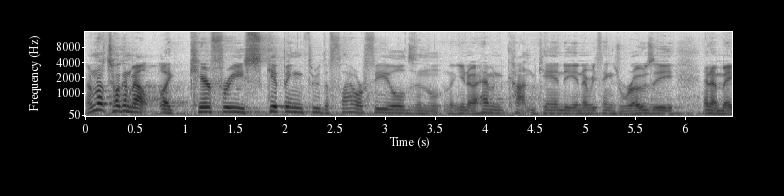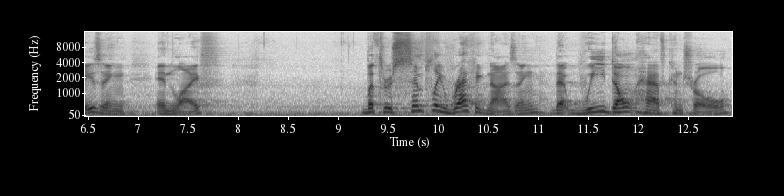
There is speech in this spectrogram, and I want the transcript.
I'm not talking about like carefree skipping through the flower fields and you know having cotton candy and everything's rosy and amazing in life. But through simply recognizing that we don't have control,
